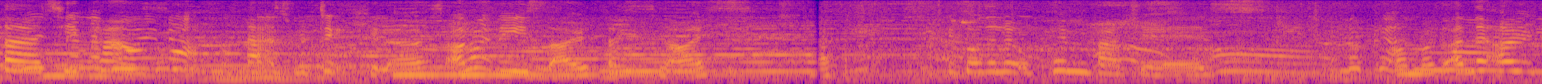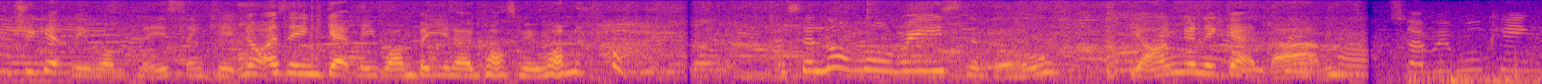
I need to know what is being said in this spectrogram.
£30. that That's ridiculous. I like these though. that's nice. You've got the little pin badges. Look at Oh my god! And then, oh, could you get me one, please? Thank you. Not as in get me one, but you know, pass me one. it's a lot more reasonable. Yeah, I'm gonna get that. So we're walking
